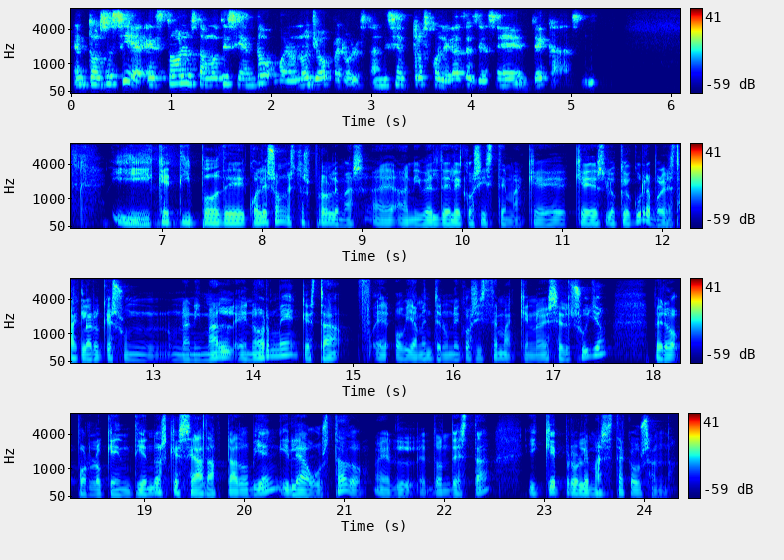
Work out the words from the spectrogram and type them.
Entonces sí, esto lo estamos diciendo, bueno, no yo, pero lo están diciendo otros colegas desde hace décadas. ¿no? ¿Y qué tipo de, cuáles son estos problemas eh, a nivel del ecosistema? ¿Qué, es lo que ocurre? Porque está claro que es un, animal enorme que está eh, obviamente en un ecosistema que no es el suyo, pero por lo que entiendo es que se ha adaptado bien y le ha gustado el, donde está. ¿Y qué problemas está causando?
